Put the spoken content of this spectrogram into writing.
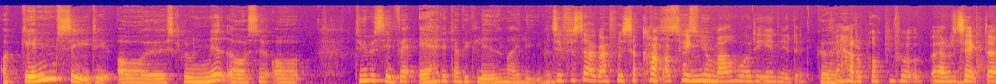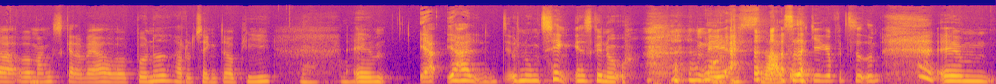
Og gennemse det og øh, skrive ned også. Og dybest set, hvad er det, der vil glæde mig i livet? og det forstår jeg godt, for så kommer Det er så penge jo meget hurtigt ind i det. gør Hvad det. har du brugt dem på? Hvad har du tænkt dig? Hvor mange skal der være? Og hvor bundet har du tænkt dig at blive? Ja. Øhm, jeg, jeg har det nogle ting, jeg skal nå med jer, snart. og så jeg kigger på tiden. Øhm,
